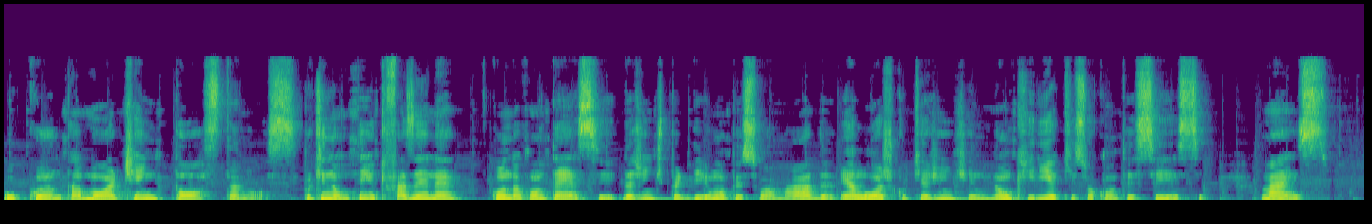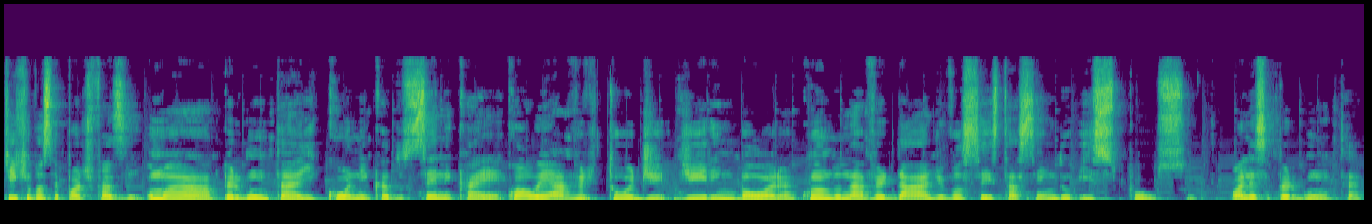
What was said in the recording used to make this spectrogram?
O quanto a morte é imposta a nós. Porque não tem o que fazer, né? Quando acontece da gente perder uma pessoa amada, é lógico que a gente não queria que isso acontecesse, mas o que, que, você pode fazer? Uma pergunta icônica do Sêneca é: qual é a virtude de ir embora quando na verdade você está sendo expulso? Olha essa pergunta.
